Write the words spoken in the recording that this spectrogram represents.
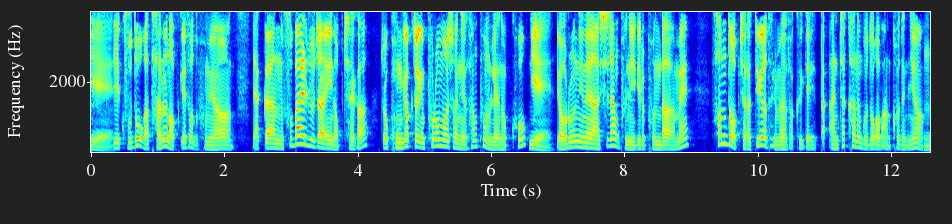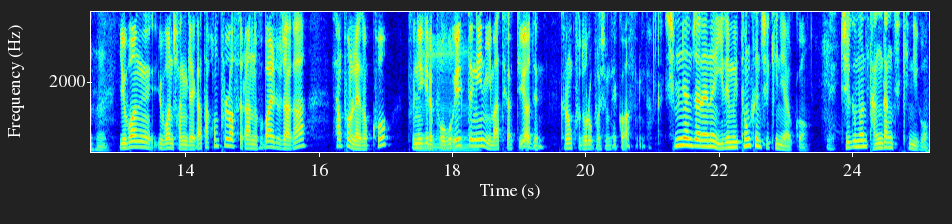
예. 이게 구도가 다른 업계에서도 보면 약간 후발주자인 업체가 좀 공격적인 프로모션이 상품을 내놓고 예. 여론이나 시장 분위기를 본 다음에 선두 업체가 뛰어들면서 그게 딱 안착하는 구도가 많거든요. 음흠. 이번 이번 전개가 딱 홈플러스라는 후발주자가 상품을 내놓고 분위기를 음. 보고 1등인 이마트가 뛰어든 그런 구도로 보시면 될 것 같습니다. 10년 전에는 이름이 통큰 치킨이었고 네. 지금은 당당 치킨이고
